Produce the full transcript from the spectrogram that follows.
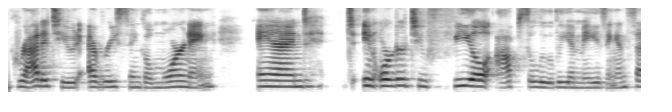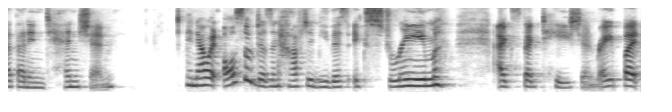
gratitude every single morning. And in order to feel absolutely amazing and set that intention. And now it also doesn't have to be this extreme expectation, right? But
